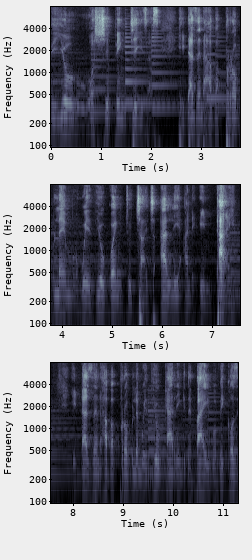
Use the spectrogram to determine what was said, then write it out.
you worshiping Jesus. He doesn't have a problem with you going to church early and in time. He doesn't have a problem with you carrying the Bible because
